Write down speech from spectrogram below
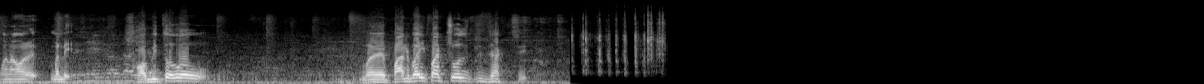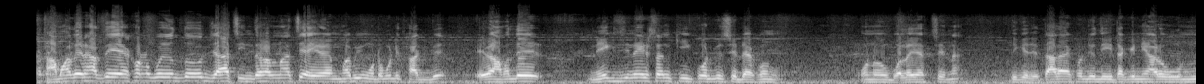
মানে আমার মানে সবই তো মানে পার্ট বাই পার্ট চলতে থাকছে। আমাদের হাতে এখনও পর্যন্ত যা চিন্তা ভাবনা আছে, এরকমভাবেই মোটামুটি থাকবে। এবার আমাদের নেক্সট জেনারেশান কি করবে সেটা এখন কোনো বলা যাচ্ছে না। ঠিক আছে, তারা এখন যদি এটাকে নিয়ে আরও অন্য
